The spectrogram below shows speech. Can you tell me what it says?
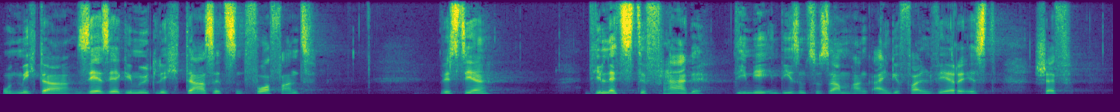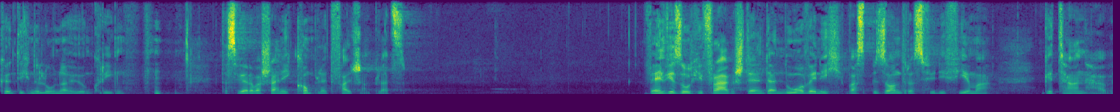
und mich da sehr, sehr gemütlich dasitzend vorfand, wisst ihr, die letzte Frage, die mir in diesem Zusammenhang eingefallen wäre, ist, Chef, könnte ich eine Lohnerhöhung kriegen? Das wäre wahrscheinlich komplett falsch am Platz. Wenn wir solche Fragen stellen, dann nur, wenn ich was Besonderes für die Firma getan habe.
